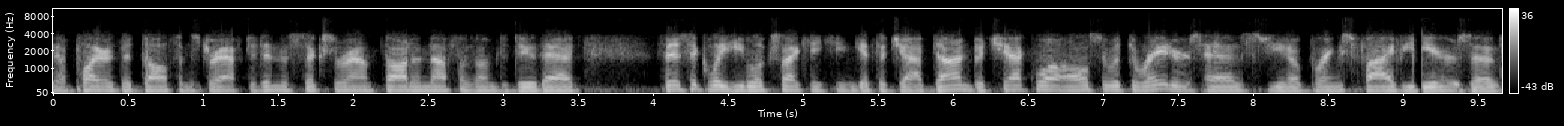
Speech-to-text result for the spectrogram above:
a, player the Dolphins drafted in the sixth round, thought enough of him to do that. Physically, he looks like he can get the job done. But Chekwa, also with the Raiders, has you know brings five years of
